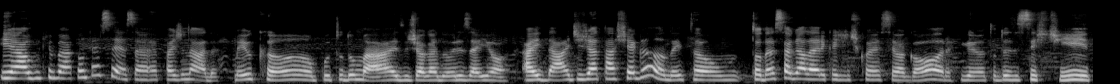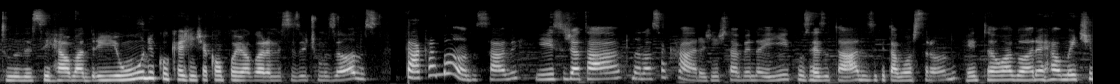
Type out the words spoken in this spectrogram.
e é algo que vai acontecer, essa repaginada. Meio campo, tudo mais, os jogadores aí, ó. A idade já tá chegando, então toda essa galera que a gente conheceu agora, que ganhou todos esses títulos, esse Real Madrid único que a gente acompanhou agora nesses últimos anos, tá acabando, sabe? E isso já tá na nossa cara. A gente tá vendo aí com os resultados e que tá mostrando. Então agora é realmente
